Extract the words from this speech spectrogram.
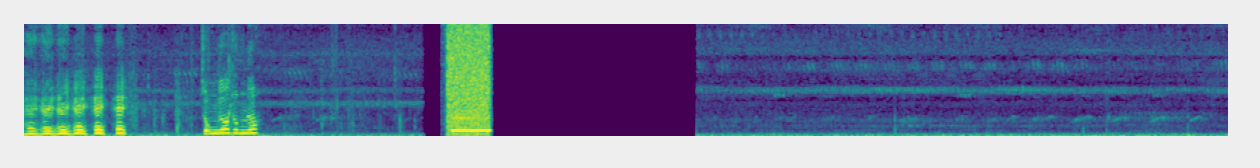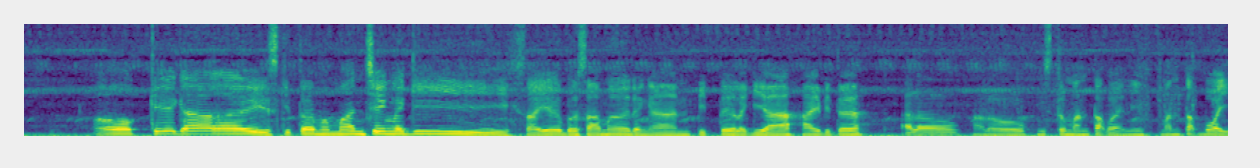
hey, hey, hey, hey, hey, hey. Trung vô, trung vô. Okay guys, kita memancing lagi. Saya bersama dengan Peter lagi ya. Hai Peter. Halo. Halo, Mr. Mantap lah ini. Mantap boy.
